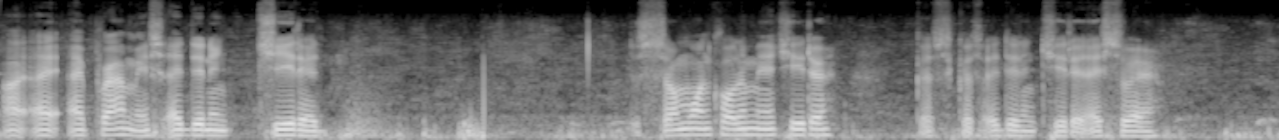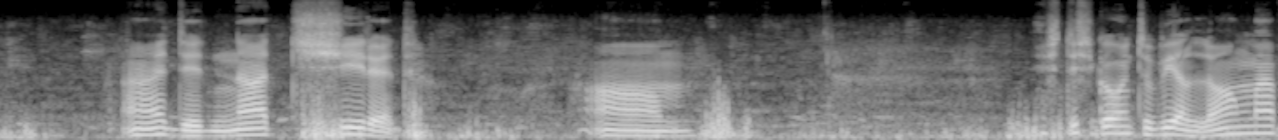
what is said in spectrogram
I, I, I promise I didn't cheated. Is someone calling me a cheater? Cause, cause I didn't cheat it, I swear. I did not cheated. Um, is this going to be a long map?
